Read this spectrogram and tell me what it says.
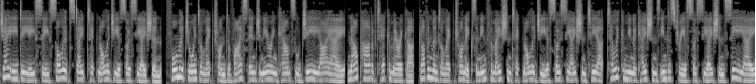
JEDEC Solid State Technology Association, former Joint Electron Device Engineering Council GEIA now part of TechAmerica, Government Electronics and Information Technology Association TIA, Telecommunications Industry Association CEA,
